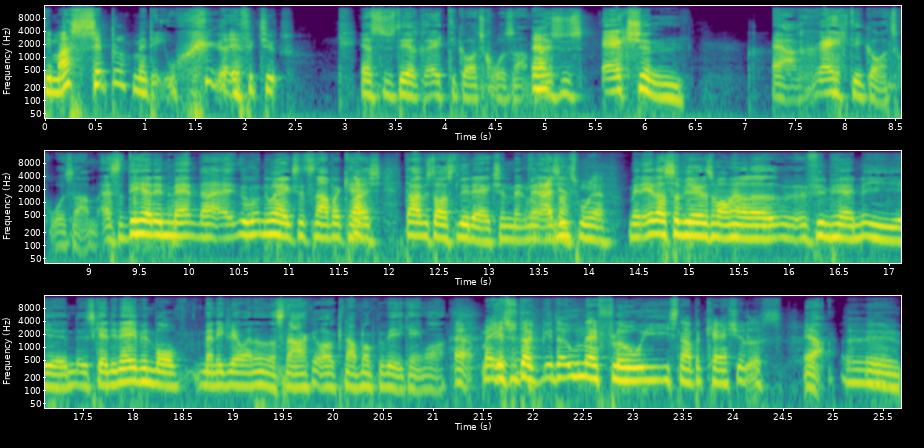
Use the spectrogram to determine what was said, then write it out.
det er meget simpelt, men det er uhyre effektivt. Jeg synes, det er rigtig godt skruet sammen. Ja. Ja. Og jeg synes, actionen er rigtig godt skruet sammen. Altså, det her det er en mand, der er, nu, nu har jeg ikke set Snapper Cash. Der er vist også lidt action, men, men, Ja, altså, smule, ja. men ellers så virker det som om, han har lavet øh, film herinde i øh, Skandinavien, hvor man ikke laver andet end at snakke og knap nok bevæge kameraet. Ja, men jeg synes, der, er- der er udmærket flow i, i Snapper Cash ellers. Ja. Øh, Øh,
